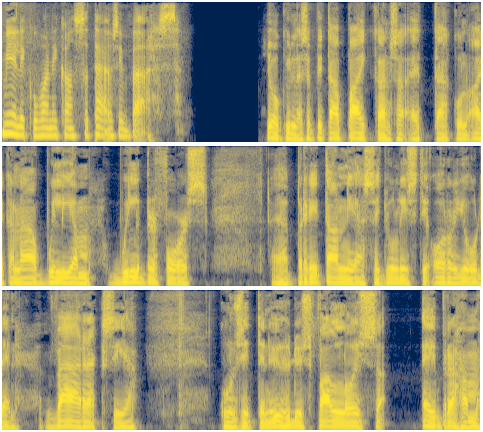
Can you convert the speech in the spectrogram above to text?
mielikuvani kanssa täysin väärässä. Joo, kyllä se pitää paikkansa, että kun aikanaan William Wilberforce Britanniassa julisti orjuuden vääräksi ja kun sitten Yhdysvalloissa Abraham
